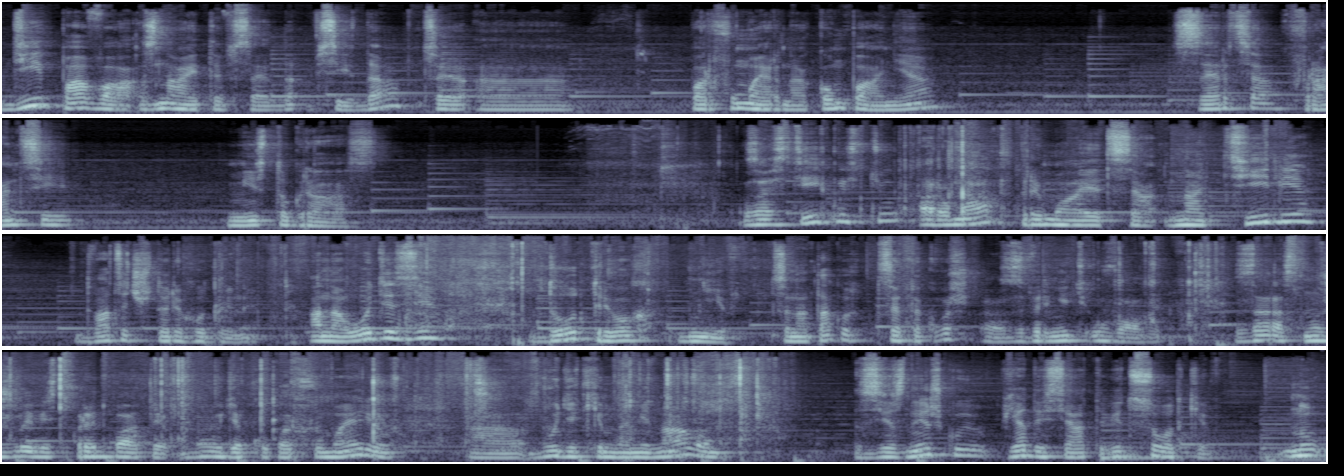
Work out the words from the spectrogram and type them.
Ді Пава, знаєте все, всі, да? Це парфумерна компанія серця Франції, місто Граас. За стійкістю аромат тримається на тілі 24 години, а на одязі до 3 днів. Це на також це також зверніть увагу. Зараз можливість придбати будь-яку парфумерію будь-яким номіналом зі знижкою 50%. Ну,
